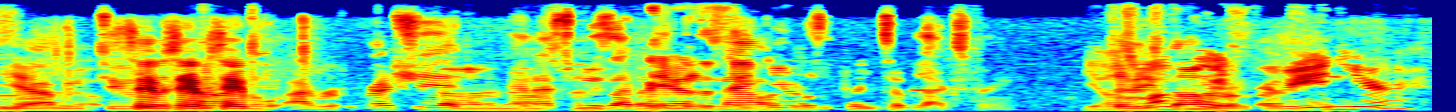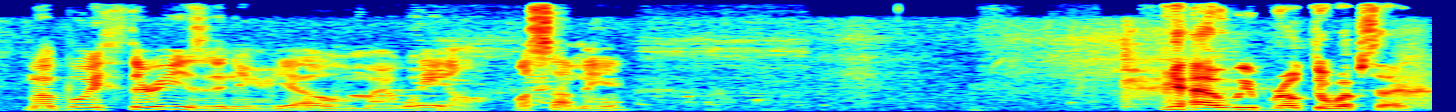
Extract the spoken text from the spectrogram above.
Yeah, me too. Same, and same, now I same. I refresh it, an and as soon as I put announcement. it Yeah, in the now, it goes straight to black screen. Yo, Till is my boy three in here? My boy three is in here. Yo, my whale. What's up, man? Yeah, we broke the website.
